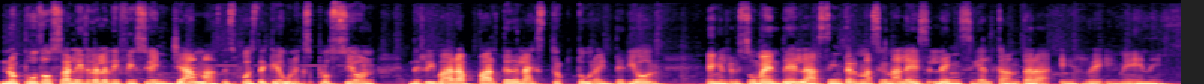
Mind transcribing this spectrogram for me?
no pudo salir del edificio en llamas después de que una explosión derribara parte de la estructura interior. En el resumen de las internacionales, Lenzi Alcántara, RNN.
